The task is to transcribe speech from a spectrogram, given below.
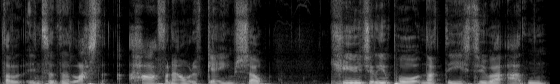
the into the last half an hour of games. So hugely important that these two are adding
